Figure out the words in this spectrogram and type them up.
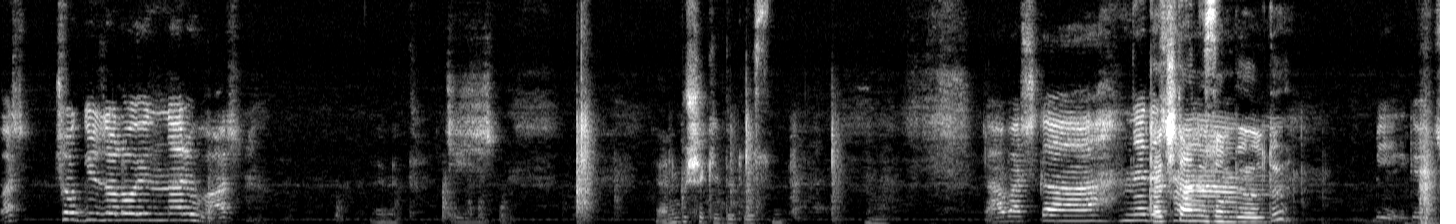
Baş, çok güzel oyunları var. Evet. Yani bu şekilde diyorsun. Daha başka ne Kaç desem? tane zombi öldü? Bir, iki, üç.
